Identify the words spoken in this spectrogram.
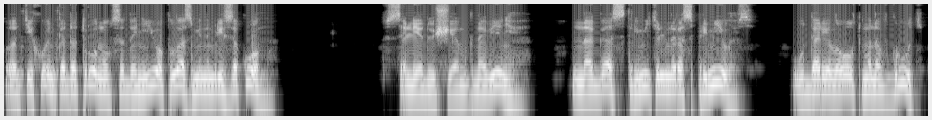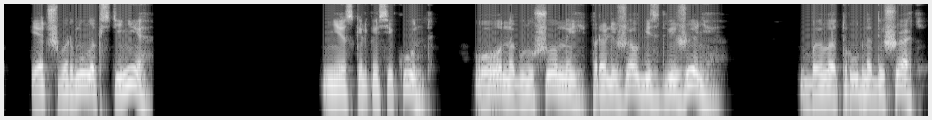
он тихонько дотронулся до нее плазменным резаком. В следующее мгновение нога стремительно распрямилась, ударила Олтмана в грудь и отшвырнула к стене. Несколько секунд он, оглушенный, пролежал без движения. Было трудно дышать,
